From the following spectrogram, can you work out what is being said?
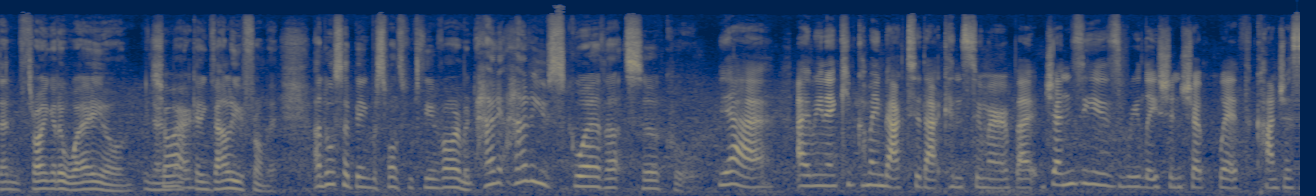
then throwing it away or you know Sure. not getting value from it, and also being responsible to the environment? How do, how do you square that circle? Yeah. I mean, I keep coming back to that consumer, but Gen Z's relationship with conscious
